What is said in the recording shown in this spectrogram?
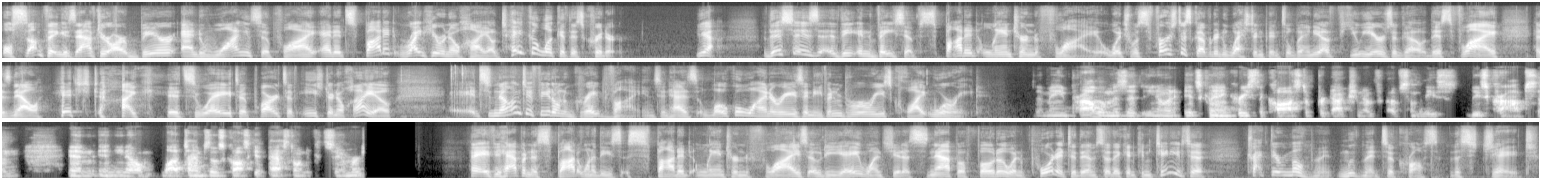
Well, something is after our beer and wine supply, and it's spotted right here in Ohio. Take a look at this critter. Yeah. This is the invasive spotted lantern fly, which was first discovered in western Pennsylvania a few years ago. This fly has now hitchhiked its way to parts of eastern Ohio. It's known to feed on grapevines and has local wineries and even breweries quite worried the main problem is that you know it's going to increase the cost of production of, of some of these these crops and and and you know a lot of times those costs get passed on to consumers Hey, if you happen to spot one of these spotted lantern flies, ODA wants you to snap a photo and port it to them so they can continue to track their movement movements across the state.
